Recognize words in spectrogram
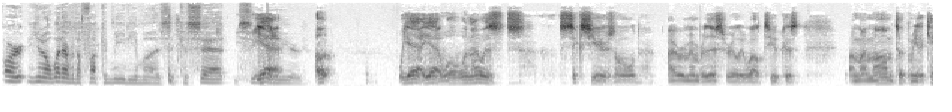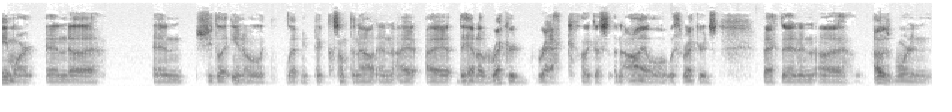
Or, you know, whatever the fucking medium was, the cassette, CD, Yeah. or oh well, yeah yeah. Well when i was six years old i remember this really well too because my mom took me to kmart and uh and she'd let you know like let me pick something out. And i i they had a record rack like a, an aisle with records back then. And uh i was born in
